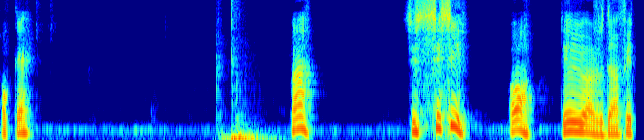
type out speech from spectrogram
Oke. Okay. Ah, si si si. Oh, there you are, David.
